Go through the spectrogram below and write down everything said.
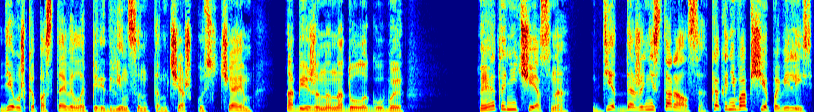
Девушка поставила перед Винсентом чашку с чаем, обиженно надула губы. «Это нечестно. Дед даже не старался. Как они вообще повелись?»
